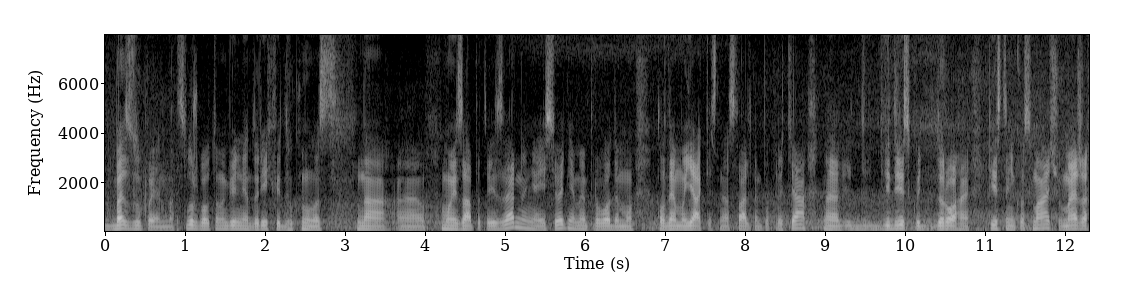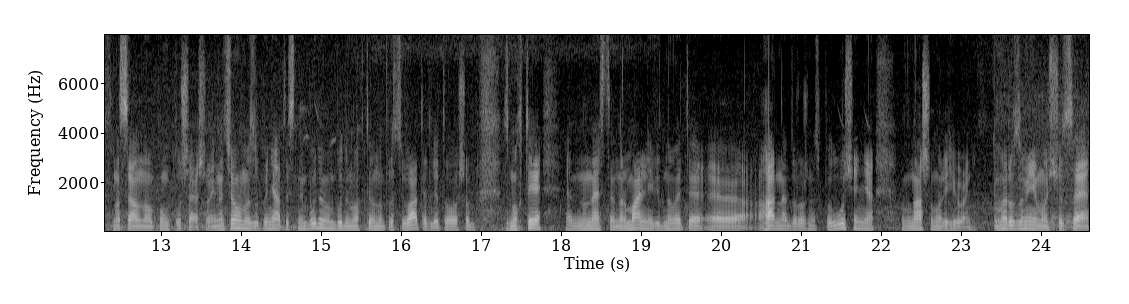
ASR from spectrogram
беззупинно. Служба автомобільних доріг відгукнулась на е, мої запити і звернення. І сьогодні ми проводимо, кладемо якісне асфальтне покриття на відрізку дороги пістень Космач в межах населеного пункту Шешово. І на цьому ми зупинятись не будемо. Будемо активно працювати для того, щоб змогти е, нанести нормальне, відновити е, гарне дорожнє сполучення в нашому регіоні. Ми розуміємо, що це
